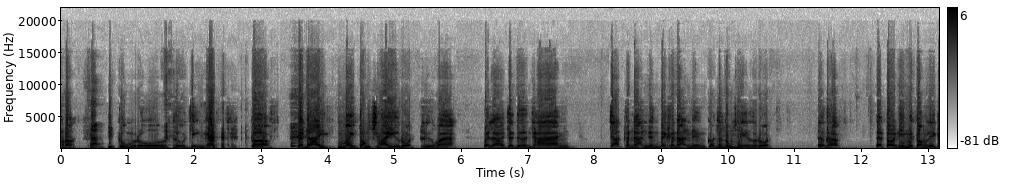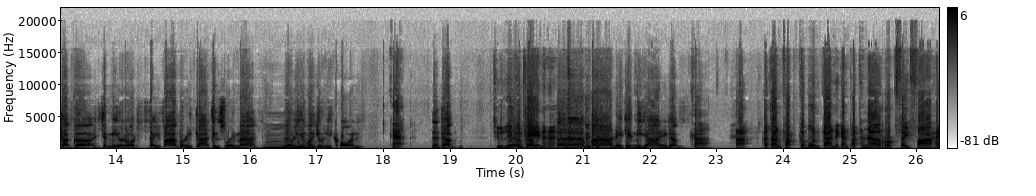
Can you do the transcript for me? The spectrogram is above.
ก็ค่ะ พี่กุ้งรู้รู้จริงครับ ก็จะได้ไม่ต้องใช้รถหรือว่าเวลาจะเดินทางจากคณะหนึ่งไปคณะหนึ่งก็จะต้องใช้รถนะครับ แต่ตอนนี้ไม่ต้องเลยครับ ก็จะมีรถไฟฟ้าบริการซึ่งสวยมาก อืมเราเรียกว่ายูนิคอร์นค่ะ นะครับชื่อเรียกก็เท่นะฮะเอ่อม้าในเทพนิยายครับ ค่ะค่ะอาจารย์ครับกระบวนการในการพัฒนารถไฟฟ้าให้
